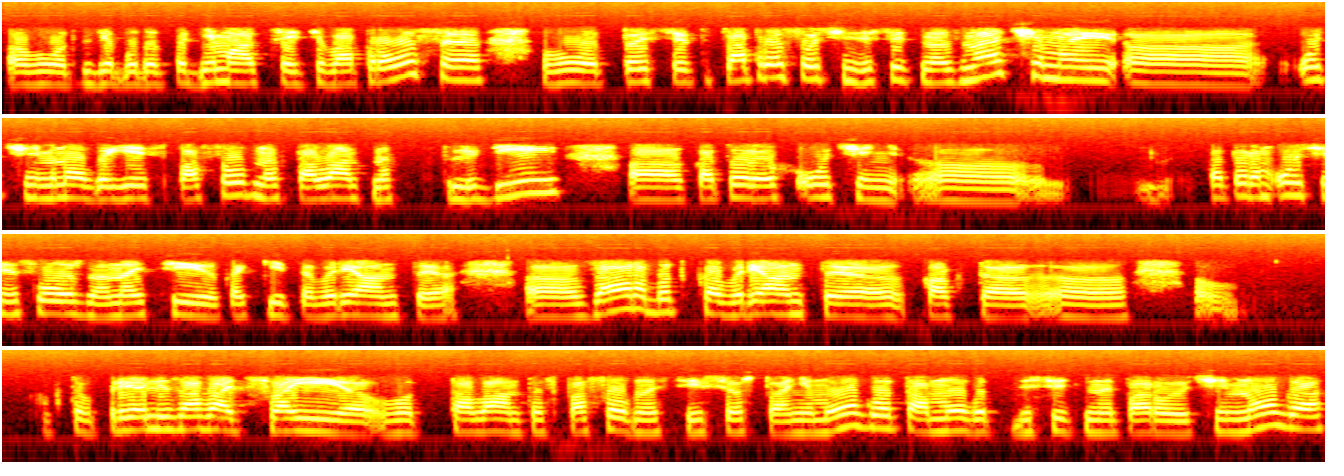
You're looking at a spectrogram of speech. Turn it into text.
вот, где будут подниматься эти вопросы. Вот. То есть этот вопрос очень действительно значимый. Э, очень много есть способных, талантных людей, э, которых очень э, которым очень сложно найти какие-то варианты э, заработка, варианты как-то э, как-то реализовать свои вот таланты, способности и все, что они могут, а могут действительно порой очень много.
